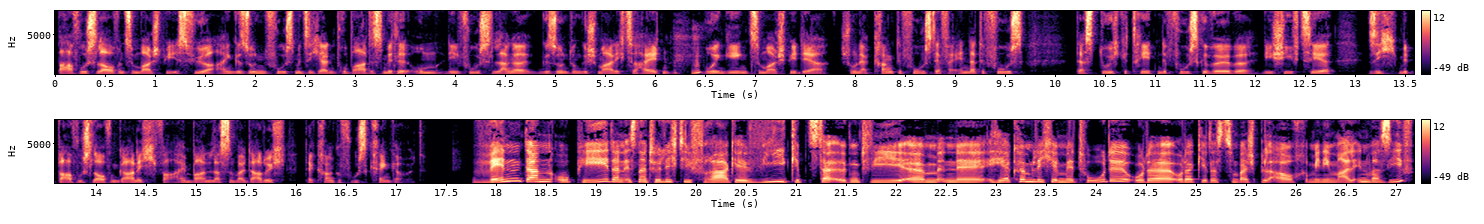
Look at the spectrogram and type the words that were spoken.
Barfußlaufen zum Beispiel ist für einen gesunden Fuß mit Sicherheit ein probates Mittel, um den Fuß lange gesund und geschmeidig zu halten. Mhm. Wohingegen zum Beispiel der schon erkrankte Fuß, der veränderte Fuß, das durchgetretene Fußgewölbe, die Schiefzehe sich mit Barfußlaufen gar nicht vereinbaren lassen, weil dadurch der kranke Fuß kränker wird. Wenn dann OP, dann ist natürlich die Frage, wie? Gibt es da irgendwie ähm, eine herkömmliche Methode oder, oder geht das zum Beispiel auch minimalinvasiv?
